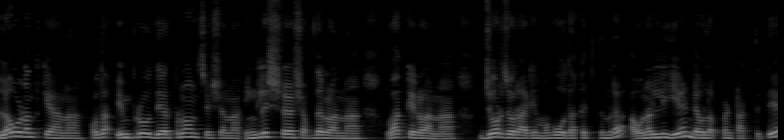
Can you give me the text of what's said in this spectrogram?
ಲೌಡ್ ಅಂತ ಕ್ಯಾನ ಹೌದಾ? ಇಂಪ್ರೂವ್ ದೇರ್ ಪ್ರೊನೌನ್ಸಿಯೇಷನ್ ಇಂಗ್ಲೀಷ್ ಶಬ್ದಗಳನ್ನು, ವಾಕ್ಯಗಳನ್ನು ಜೋರು ಜೋರಾಗಿ ಮಗು ಓದಾಕತ್ತಿತಂದ್ರೆ ಅವನಲ್ಲಿ ಏನು ಡೆವಲಪ್ಮೆಂಟ್ ಆಗ್ತೈತಿ?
